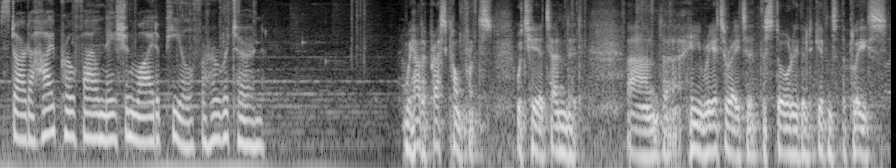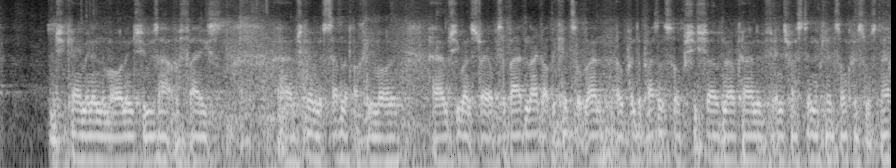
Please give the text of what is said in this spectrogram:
start a high-profile nationwide appeal for her return. We had a press conference, which he attended, and uh, he reiterated the story that he'd given to the police. She came in in the morning, she was out of her face. Um, she came in at 7 o'clock in the morning. Um, she went straight up to bed and I got the kids up then, opened the presents up. She showed no kind of interest in the kids on Christmas Day.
